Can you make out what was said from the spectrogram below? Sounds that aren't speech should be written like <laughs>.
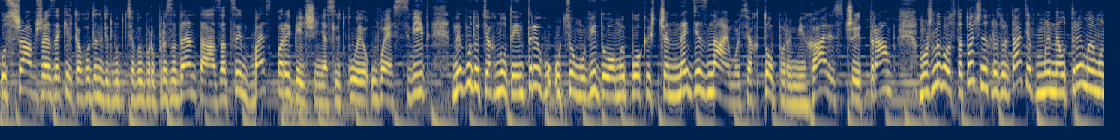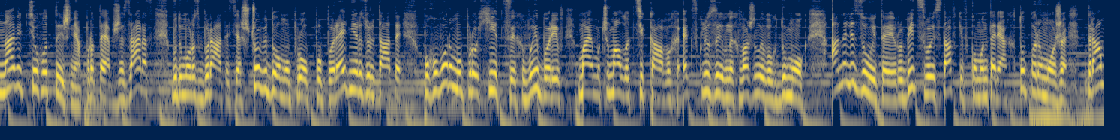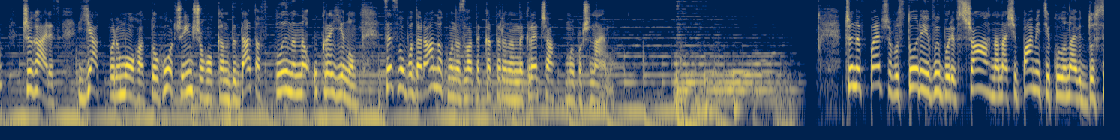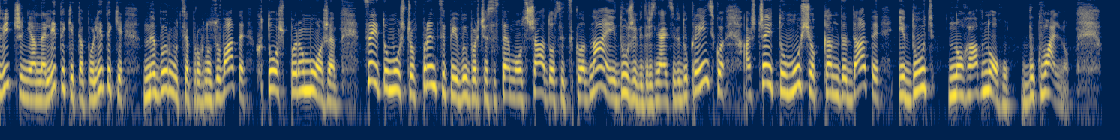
У США вже за кілька годин відбудуться вибори президента. За цим без перебільшення слідкує увесь світ. Не буду тягнути інтригу у цьому відео. Ми поки ще не дізнаємося, хто переміг Гарріс чи Трамп. Можливо, остаточних результатів ми не отримаємо навіть цього тижня. Проте вже зараз будемо розбиратися, що відомо про попередні результати. Поговоримо про хід цих виборів. Маємо чимало цікавих, ексклюзивних, важливих думок. Аналізуйте і робіть свої ставки в коментарях. Хто переможе Трамп чи Гарріс? Як перемога того чи іншого кандидата вплине на Україну? Це свобода ранок. Мене звати Катерина Некреча. Ми починаємо. Чи не вперше в історії виборів США на нашій пам'яті, коли навіть досвідчені аналітики та політики не беруться прогнозувати, хто ж переможе? Це і тому, що в принципі виборча система у США досить складна і дуже відрізняється від української, а ще й тому, що кандидати ідуть нога в ногу, буквально.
